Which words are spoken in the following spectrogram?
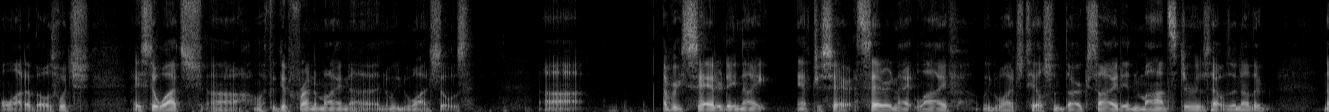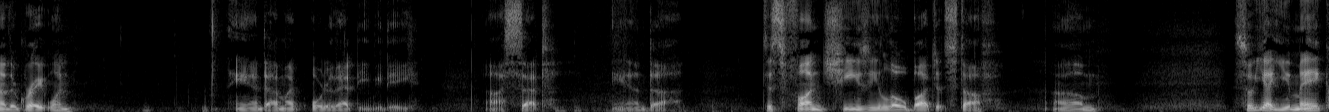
a lot of those, which I used to watch uh, with a good friend of mine, uh, and we'd watch those uh, every Saturday night after Saturday Night Live. We'd watch Tales from Dark Side and Monsters. That was another another great one, and I might order that DVD uh, set and uh, just fun, cheesy, low budget stuff. Um, so yeah, you make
